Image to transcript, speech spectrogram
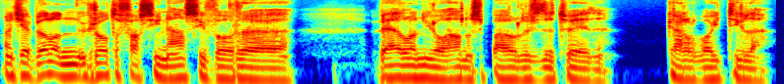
Want je hebt wel een grote fascinatie voor uh, wijlen Johannes Paulus II, Karl Wojtyla.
